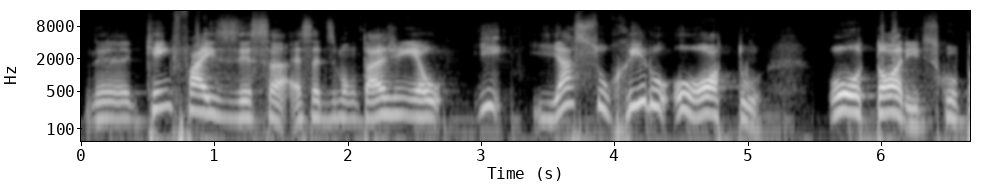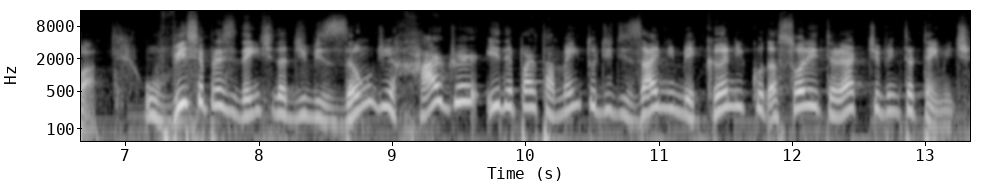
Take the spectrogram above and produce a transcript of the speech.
Né? Quem faz essa, essa desmontagem é o Yasuhiro Ooto o Otori, desculpa, o vice-presidente da divisão de hardware e departamento de design mecânico da Sony Interactive Entertainment.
